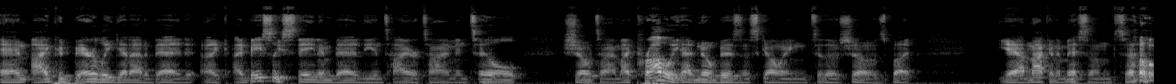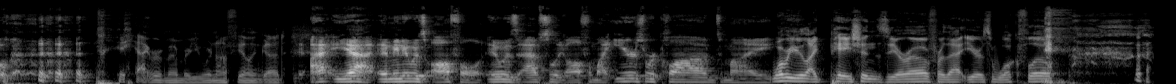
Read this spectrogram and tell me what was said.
And I could barely get out of bed. Like, I basically stayed in bed the entire time until showtime. I probably had no business going to those shows, but yeah, I'm not going to miss them. So, I remember you were not feeling good. I, yeah, I mean, it was awful. It was absolutely awful. My ears were clogged. My, What were you like, patient zero for that year's Wook flu?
